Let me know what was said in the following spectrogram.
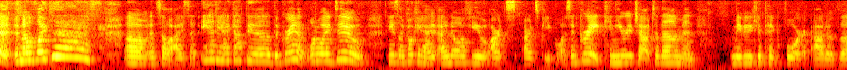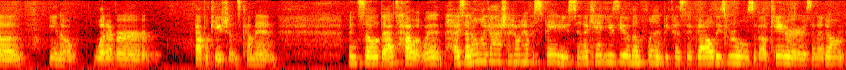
it." And I was like, "Yes." Um, and so I said, "Andy, I got the uh, the grant. What do I do?" He's like, "Okay, I, I know a few arts arts people." I said, "Great. Can you reach out to them and maybe we could pick four out of the, you know, whatever applications come in." And so that's how it went. I said, "Oh my gosh, I don't have a space, and I can't use U of M Flint because they've got all these rules about caterers, and I don't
